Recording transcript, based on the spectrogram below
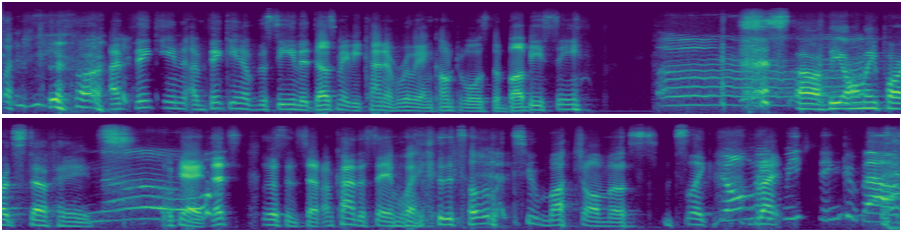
It's like, I'm thinking. I'm thinking of the scene that does make me kind of really uncomfortable. Is the Bubby scene? oh, the only part Steph hates. No. Okay, that's listen, Steph. I'm kind of the same way because it's a little too much almost. It's like, Don't but I- make me think about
